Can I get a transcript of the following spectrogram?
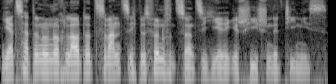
jetzt hat er nur noch lauter 20- bis 25-jährige schischende Teenies.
